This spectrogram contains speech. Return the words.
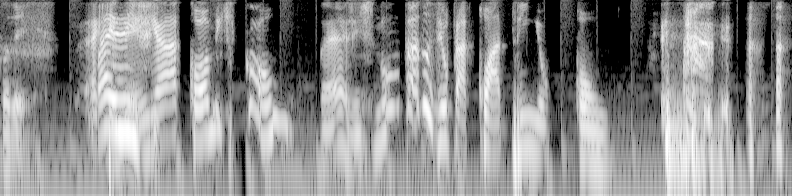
poderia. É Mas que nem enfim. a Comic Con, né? A gente não traduziu pra quadrinho com.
